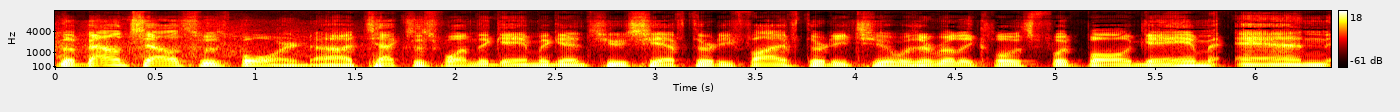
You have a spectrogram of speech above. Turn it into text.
the bounce house was born. Uh, Texas won the game against UCF 35 32. It was a really close football game, and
